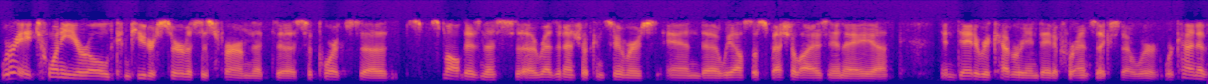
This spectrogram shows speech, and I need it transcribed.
We're a 20 year old computer services firm that uh, supports uh, small business, uh, residential consumers, and uh, we also specialize in a uh, in data recovery and data forensics. So we're we're kind of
